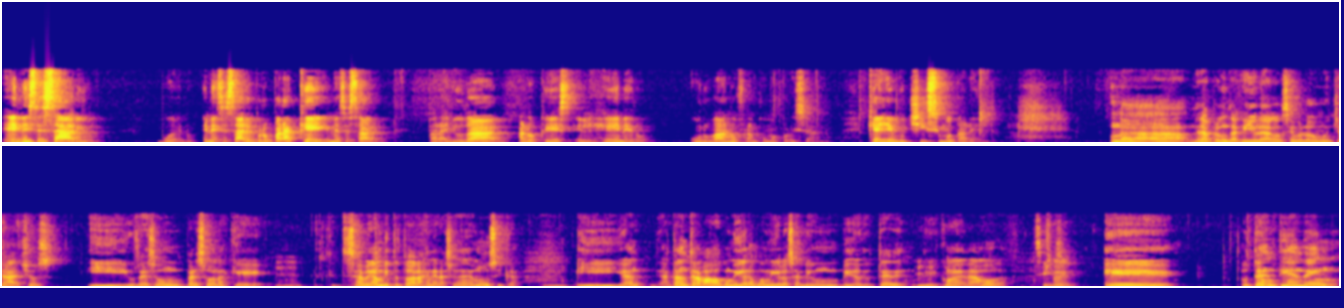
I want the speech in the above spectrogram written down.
es necesario, bueno, es necesario, pero ¿para qué es necesario? Para ayudar a lo que es el género urbano franco-macorizano, que ahí hay muchísimo talento. Una de las preguntas que yo le hago siempre a los muchachos, y ustedes son personas que, que saben, han visto todas las generaciones de música, y han, hasta han trabajado con Miguel, porque Miguel salió un video de ustedes, de- con el de la moda. Sí, Sí. sí. Eh, ¿Ustedes entienden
